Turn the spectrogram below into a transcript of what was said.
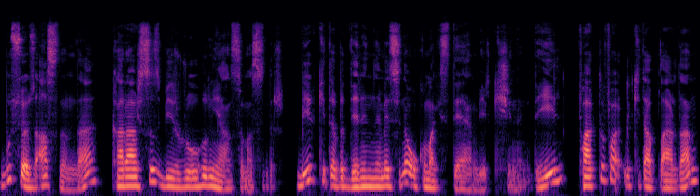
Bu söz aslında kararsız bir ruhun yansımasıdır. Bir kitabı derinlemesine okumak isteyen bir kişinin değil, farklı farklı kitaplardan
